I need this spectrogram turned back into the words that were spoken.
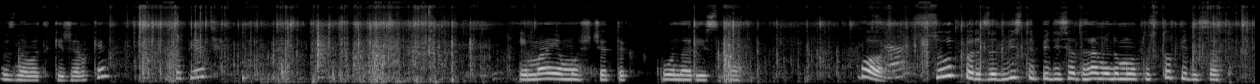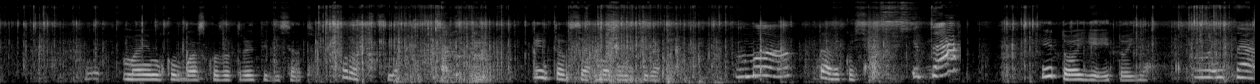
Знову такі желки по 5. І маємо ще таку нарізку. О, супер! За 250 грам, я думала, то 150. Маємо ковбаску за 3,50. Хороша ціна. І то все можемо кидати. Мама, Та якось. это? І то є, і то є. Это.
